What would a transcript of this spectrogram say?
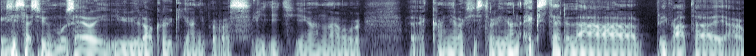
Ekzistas iu muzeoj, iu lokoj, kie oni povas vidi tion aŭ eh, koni la historion ekster la privataj aŭ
